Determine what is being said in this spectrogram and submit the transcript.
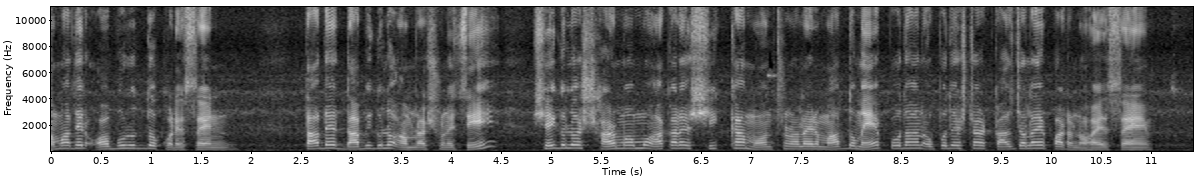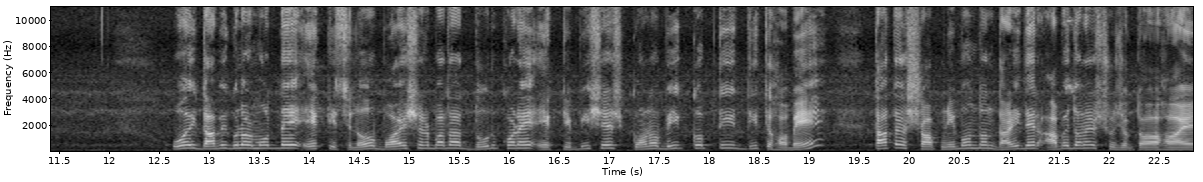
আমাদের অবরুদ্ধ করেছেন। তাদের দাবিগুলো আমরা শুনেছি। সেগুলো সারমর্ম আকারে শিক্ষা মন্ত্রণালয়ের মাধ্যমে প্রধান উপদেষ্টার কার্যালয়ে পাঠানো হয়েছে। ওই দাবিগুলোর মধ্যে একটি ছিল, বয়সের বাধা দূর করে একটি বিশেষ গণবিজ্ঞপ্তি দিতে হবে, তাতে সব নিবন্ধনধারীদের আবেদনের সুযোগ দেওয়া হয়।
